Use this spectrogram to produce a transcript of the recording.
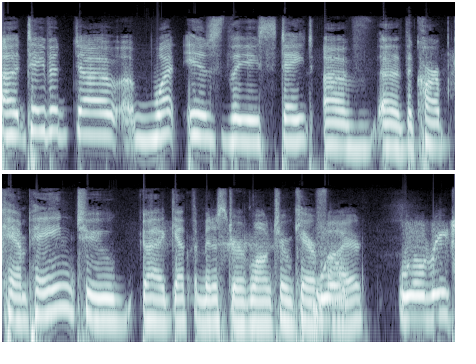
Uh, David, uh, what is the state of uh, the CARP campaign to uh, get the Minister of Long Term Care well, fired? We'll reach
